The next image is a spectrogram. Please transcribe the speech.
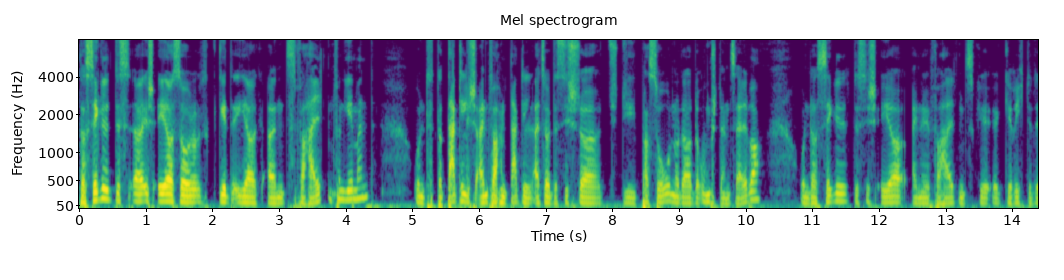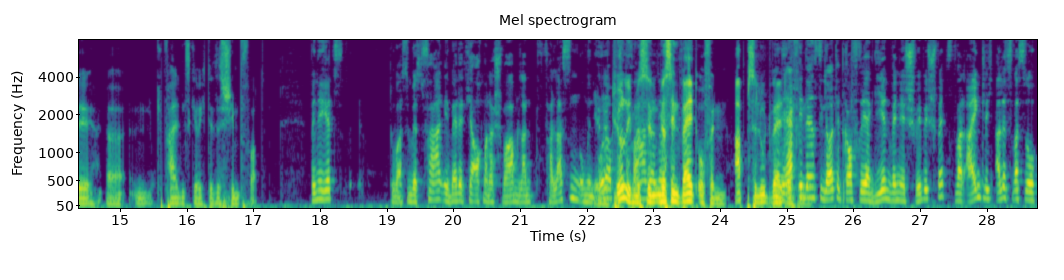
der Säckel, das äh, ist eher so, geht eher ans Verhalten von jemand. Und der Dackel ist einfach ein Dackel. Also das ist äh, die Person oder der Umstand selber. Und der Säckel, das ist eher eine verhaltensgerichtete, äh, ein verhaltensgerichtetes Schimpfwort. Wenn ihr jetzt Du warst in Westfalen, ihr werdet ja auch mal das Schwabenland verlassen, um in Ja, Urlaub natürlich, zu wir fahren. sind, oder wir so. sind weltoffen. Absolut Merkt ihr weltoffen. denn, dass die Leute darauf reagieren, wenn ihr Schwäbisch schwätzt? Weil eigentlich alles, was so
